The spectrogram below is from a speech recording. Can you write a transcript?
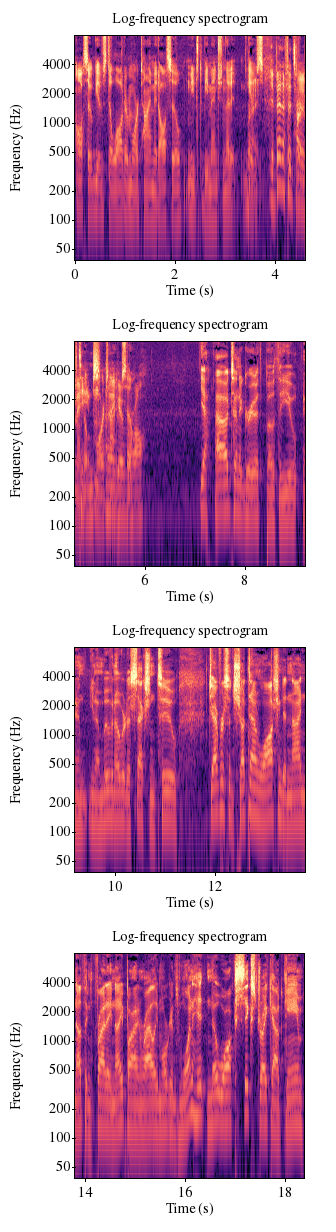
also gives DeLauder more time, it also needs to be mentioned that it gives right. it benefits Hartman both teams more time overall. So. Yeah, I would tend to agree with both of you. And you know, moving over to section two. Jefferson shut down Washington 9 0 Friday night behind Riley Morgan's one hit, no walk, six strikeout game.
